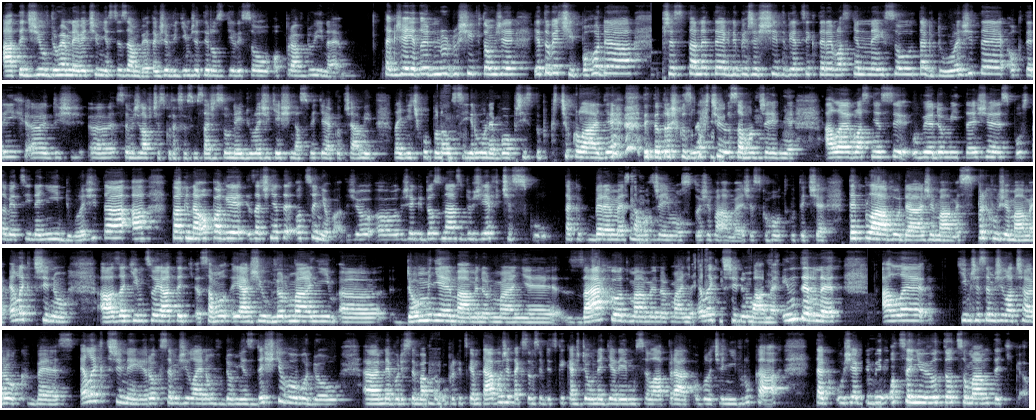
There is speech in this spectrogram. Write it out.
A teď žiju v druhém největším městě Zambie, takže vidím, že ty rozdíly jsou opravdu jiné. Takže je to jednodušší v tom, že je to větší pohoda, přestanete jak kdyby řešit věci, které vlastně nejsou tak důležité, o kterých, eh, když eh, jsem žila v Česku, tak jsem si myslela, že jsou nejdůležitější na světě, jako třeba mít ledničku plnou síru nebo přístup k čokoládě. Teď to trošku zlehčuju samozřejmě, ale vlastně si uvědomíte, že spousta věcí není důležitá a pak naopak je začněte oceňovat, že, že kdo z nás dožije v Česku, tak bereme mhm. samozřejmost to, že máme, že z kohoutku teče teplá voda, že máme sprchu, že máme elektřinu. A zatímco já teď, samo, já žiju v normálním uh, domě, máme normálně záchod, máme normálně elektřinu, máme internet, ale tím, že jsem žila třeba rok bez elektřiny, rok jsem žila jenom v domě s dešťovou vodou, nebo když jsem byla v tom uprchlickém táboře, tak jsem si vždycky každou neděli musela prát oblečení v rukách, tak už jak kdyby oceňuju to, co mám teďka.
